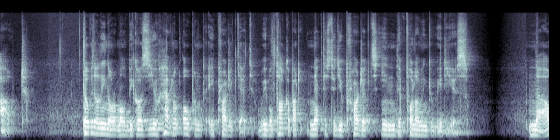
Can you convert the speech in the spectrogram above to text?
out totally normal because you haven't opened a project yet. We will talk about Necto Studio projects in the following videos. Now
